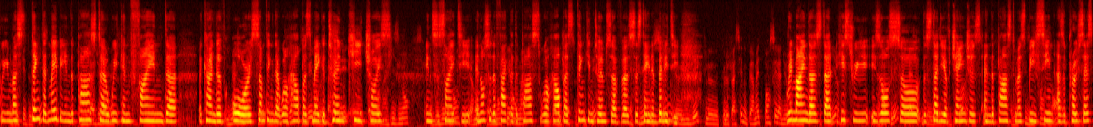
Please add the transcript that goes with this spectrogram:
We must think that maybe in the past uh, we can find uh, a kind of or something that will help us make a turnkey choice in society, and also the fact that the past will help us think in terms of uh, sustainability. Remind us that history is also the study of changes, and the past must be seen as a process,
